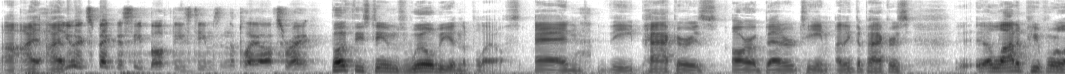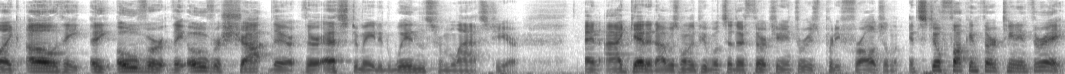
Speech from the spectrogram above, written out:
uh, I, I you expect to see both these teams in the playoffs right? Both these teams will be in the playoffs and the Packers are a better team. I think the Packers a lot of people were like oh they, they over they overshot their their estimated wins from last year and I get it. I was one of the people that said their 13 and 3 is pretty fraudulent. It's still fucking 13 and 3.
